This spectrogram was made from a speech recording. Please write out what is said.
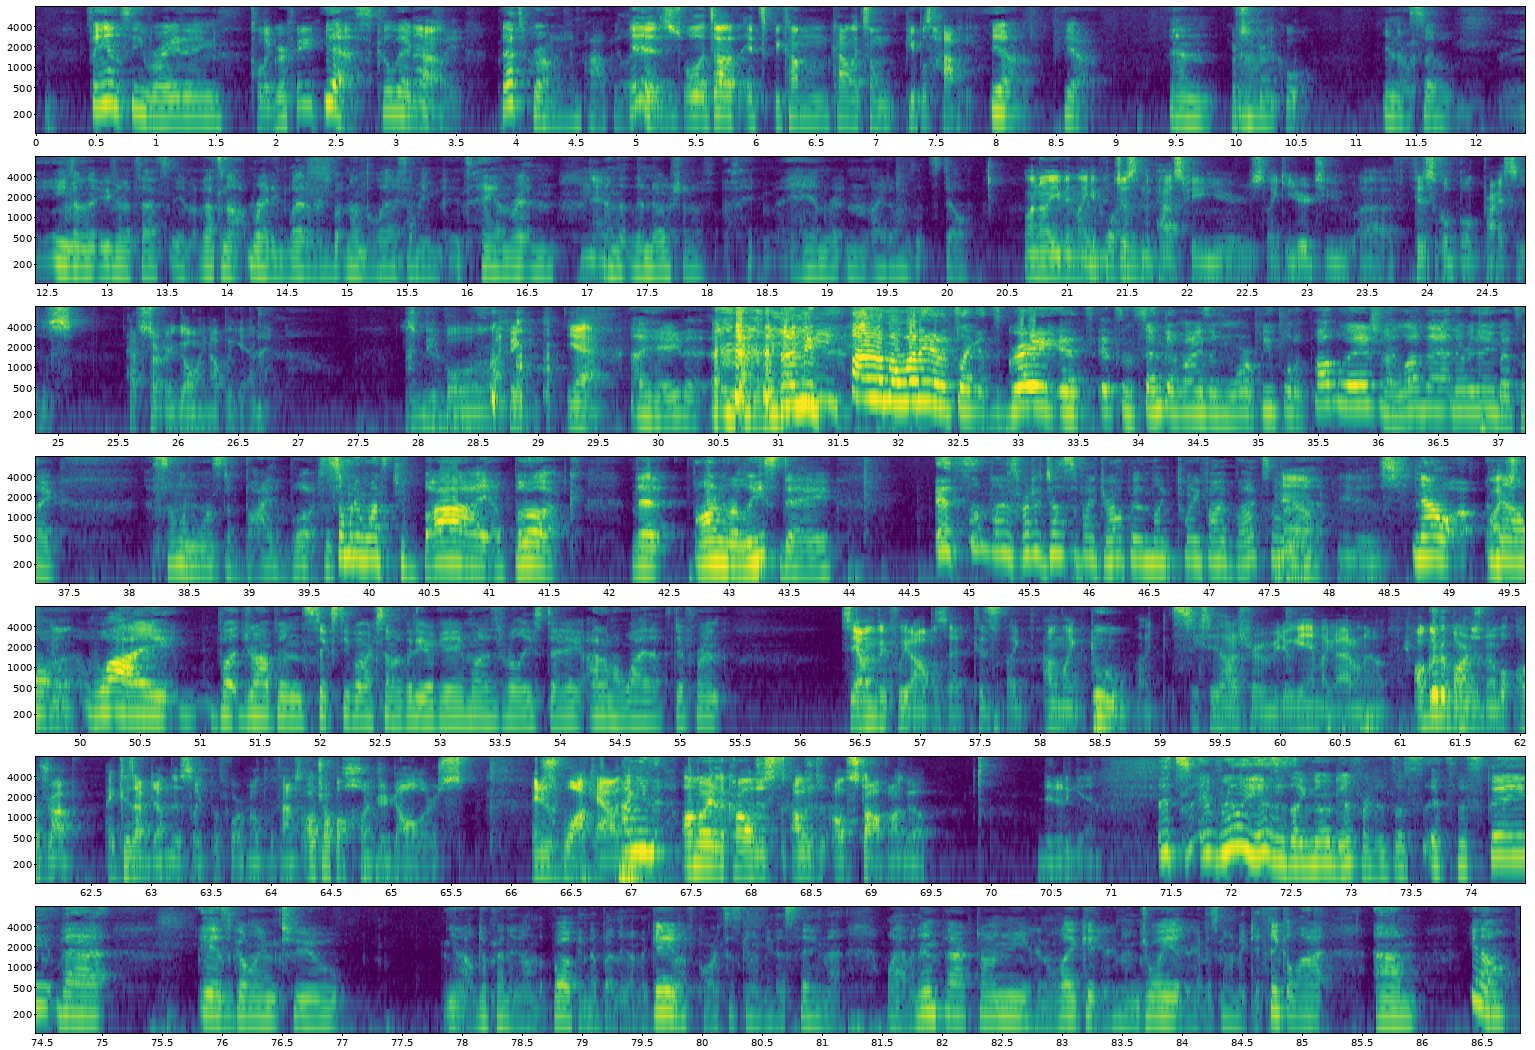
fancy writing. Calligraphy? Yes, calligraphy. Oh. That's growing in popularity. It is. Well, it's uh, it's become kind of like some people's hobby, Yeah, yeah, and which is uh, pretty cool. you know so even even if that's you know that's not writing letters but nonetheless i mean it's handwritten Yeah. and the, the notion of, of handwritten items it's still Well, I know even like Important. just in the past few years, like a year or two, uh, physical book prices have started going up again. Just people, I think, yeah, i hate it i mean on the one hand it's like it's great it's it's incentivizing more people to publish and i love that and everything but it's like someone who wants to buy the book so someone who wants to buy a book that on release day it's sometimes hard to justify dropping like 25 bucks on no, it it is. Now, Watch- now, no. why? But dropping sixty bucks on a video game on its release day, I don't know why that's different. See, I'm the complete opposite because like I'm like, ooh, like sixty dollars for a video game. Like I don't know. I'll go to Barnes and Noble. I'll drop because I've done this like before multiple times. I'll drop a hundred dollars and just walk out. I mean- on my way to the car, I'll just I'll just I'll stop and I'll go. Did it again. It's it really is. It's like no different. It's this it's this thing that is going to, you know, depending on the book and depending on the game, of course, it's going to be this thing that will have an impact on you. You're going to like it. You're going to enjoy it. You're gonna, it's going to make you think a lot. Um, you know,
